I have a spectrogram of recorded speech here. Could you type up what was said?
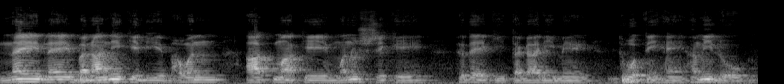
नए नए बनाने के लिए भवन आत्मा के, मनुष्य के हृदय की तगारी में ढोते हैं हम ही लोग,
